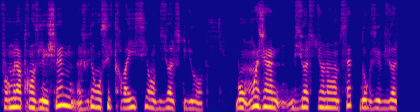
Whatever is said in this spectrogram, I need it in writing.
Formula Translation, je veux dire, on sait le travailler ici en Visual Studio. Bon, moi j'ai un Visual Studio 97, donc j'ai Visual,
